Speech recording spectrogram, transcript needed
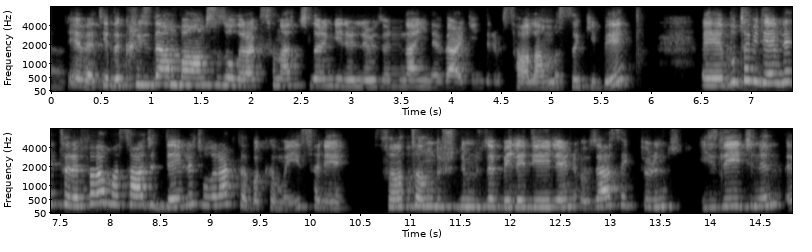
Evet. evet ya da krizden bağımsız olarak sanatçıların gelirleri üzerinden yine vergi indirimi sağlanması gibi. E, bu tabii devlet tarafı ama sadece devlet olarak da bakamayız. Hani sanat alanı düşündüğümüzde belediyelerin, özel sektörün, izleyicinin e,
